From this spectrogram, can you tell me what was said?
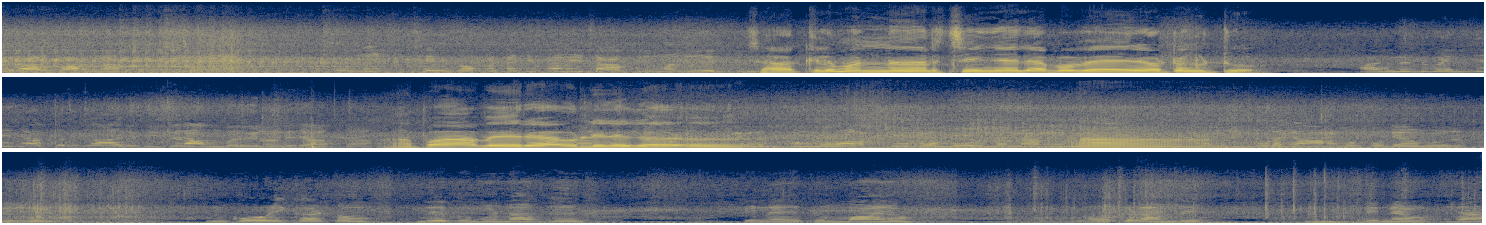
ഒരാൾ പറഞ്ഞാൽ ചാക്കിൽ മണ്ണ് നിറച്ച് കഴിഞ്ഞാൽ അപ്പോൾ വേരോട്ടം കിട്ടുമോ അപ്പൊ ആ വേര് ആ ഉള്ളിലേക്ക് ആ. കൂടെ ചാണകപ്പൊടിയാണ് നമ്മൾ ഇട്ടുള്ളത് ഈ കോഴിക്കാട്ടോ വേപ്പും പിണ്ണാക്ക് പിന്നെ കുമ്മായോ അതൊക്കെ ഇടാണ്ട്. പിന്നെ ഞാൻ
